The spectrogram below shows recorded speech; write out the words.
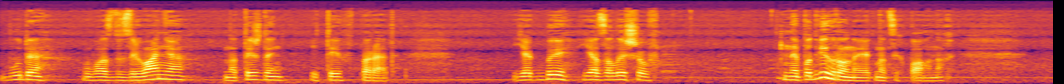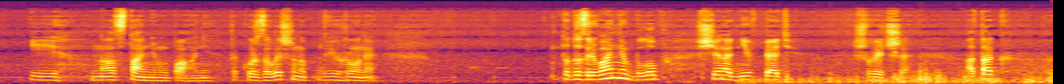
Буде у вас дозрівання на тиждень йти вперед. Якби я залишив не по дві грони, як на цих пагонах, і на останньому пагоні також залишено дві грони, то дозрівання було б ще на днів 5 швидше. А так, е,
